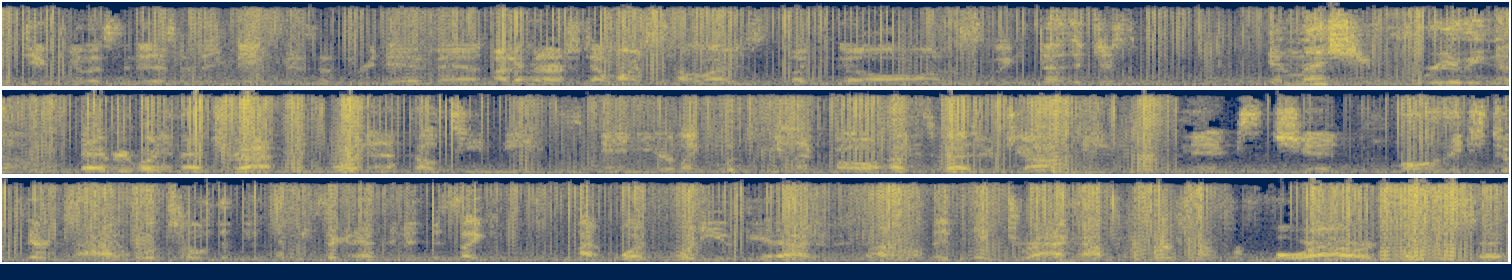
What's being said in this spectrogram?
ridiculous it is that they make this a three day event? I don't even understand why it's televised like at all, honestly. It does- It just, unless you really know everybody in that draft and what NFL team needs, and you're like looking at like, oh, how these guys are jockeying for picks and shit. Oh, they just took their guy. What so that that means they're gonna have to do? It's like, I, what what do you get out of it? I don't know. They, they drag out the first round for four hours. Like you said,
